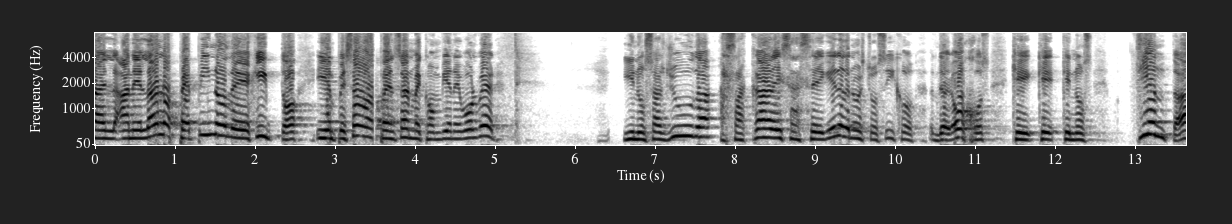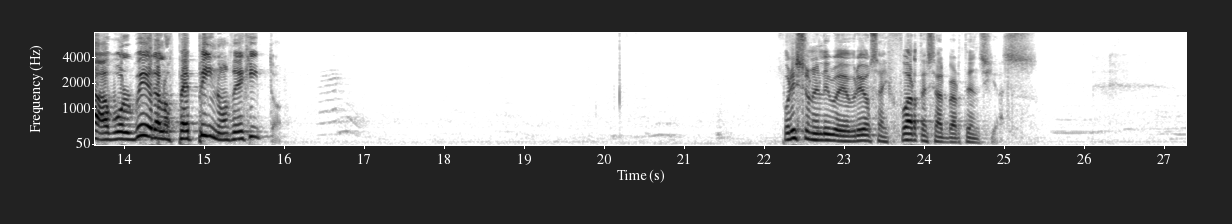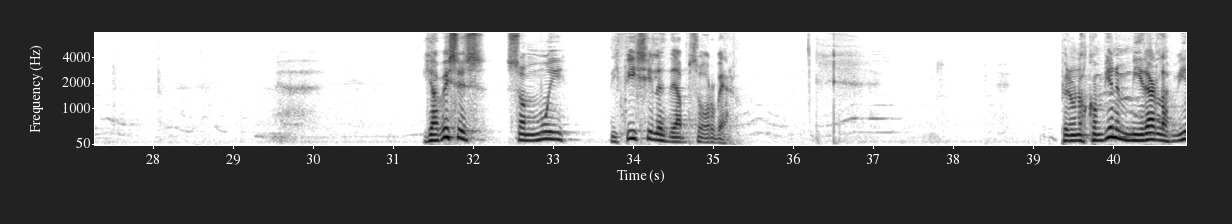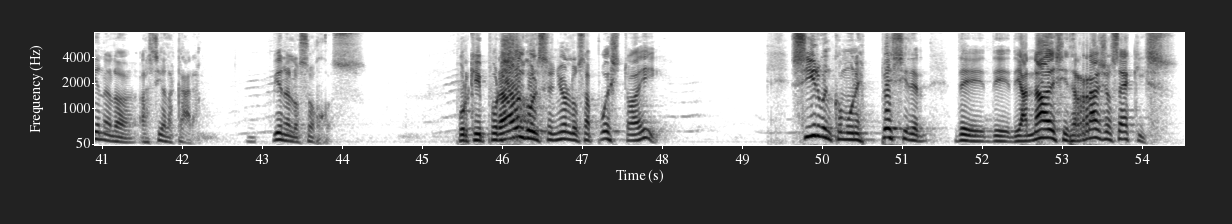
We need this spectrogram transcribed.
anhelar los pepinos de Egipto y empezamos a pensar, me conviene volver. Y nos ayuda a sacar esa ceguera de nuestros hijos, de ojos, que, que nos tienta a volver a los pepinos de Egipto. Por eso en el libro de Hebreos hay fuertes advertencias. Y a veces son muy difíciles de absorber. Pero nos conviene mirarlas bien hacia la cara, bien a los ojos. Porque por algo el Señor los ha puesto ahí. Sirven como una especie de, de, análisis de rayos X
